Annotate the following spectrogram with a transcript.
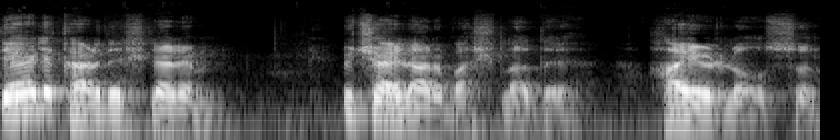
Değerli kardeşlerim, üç aylar başladı. Hayırlı olsun.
